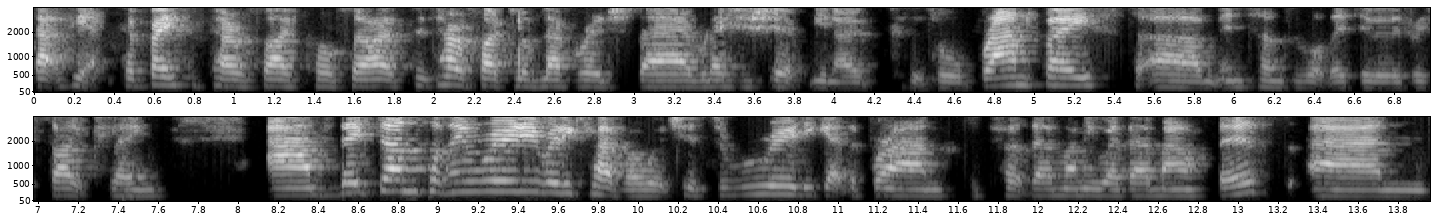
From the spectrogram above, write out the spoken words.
That's yeah. So based on TerraCycle, so I think TerraCycle have leveraged their relationship, you know, because it's all brand based um, in terms of what they do with recycling, and they've done something really, really clever, which is to really get the brands to put their money where their mouth is and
